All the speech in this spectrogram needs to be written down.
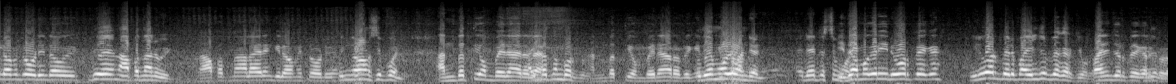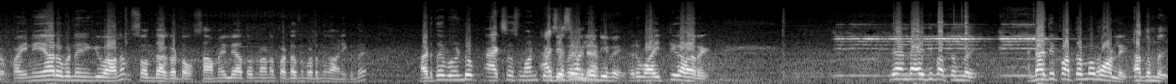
കിലോമീറ്റർ ഓടി ഉണ്ടാവും ഇത് നാപ്പത്തിനാല് വീട് നാപ്പത്തിനാലായിരം കിലോമീറ്റർ ഓടി സിംഗിൾ ഓണർഷിപ്പ് വണ്ടി. അൻപത്തി ഒമ്പതിനായിരം അൻപത്തി ഒമ്പതിനായിരം പുതിയ രൂപയ്ക്ക് മോഡൽ വണ്ടിയാണ്. ലേറ്റസ്റ്റ് ഇത് നമുക്കൊരു ഇരുപത് റുപ്യൊക്കെ ഇരുപത് പേര് പതിനഞ്ച് റുപ്യ ഇറക്കി പതിനഞ്ച് റുപ്യ കിടക്കും. പതിനയ്യായിരം രൂപ എനിക്ക് വേണം സ്വന്തമാക്കട്ടോ സമയമില്ലാത്തതുകൊണ്ടാണ് പെട്ടെന്ന് പെട്ടെന്ന് കാണിക്കുന്നത്. അടുത്ത വീണ്ടും ആക്സസ് വൺ 125. ഒരു വൈറ്റ് കളർ ഇത് രണ്ടായിരത്തി പത്തൊമ്പത്. രണ്ടായിരത്തി പത്തൊമ്പത് മോഡൽ പത്തൊമ്പത്.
